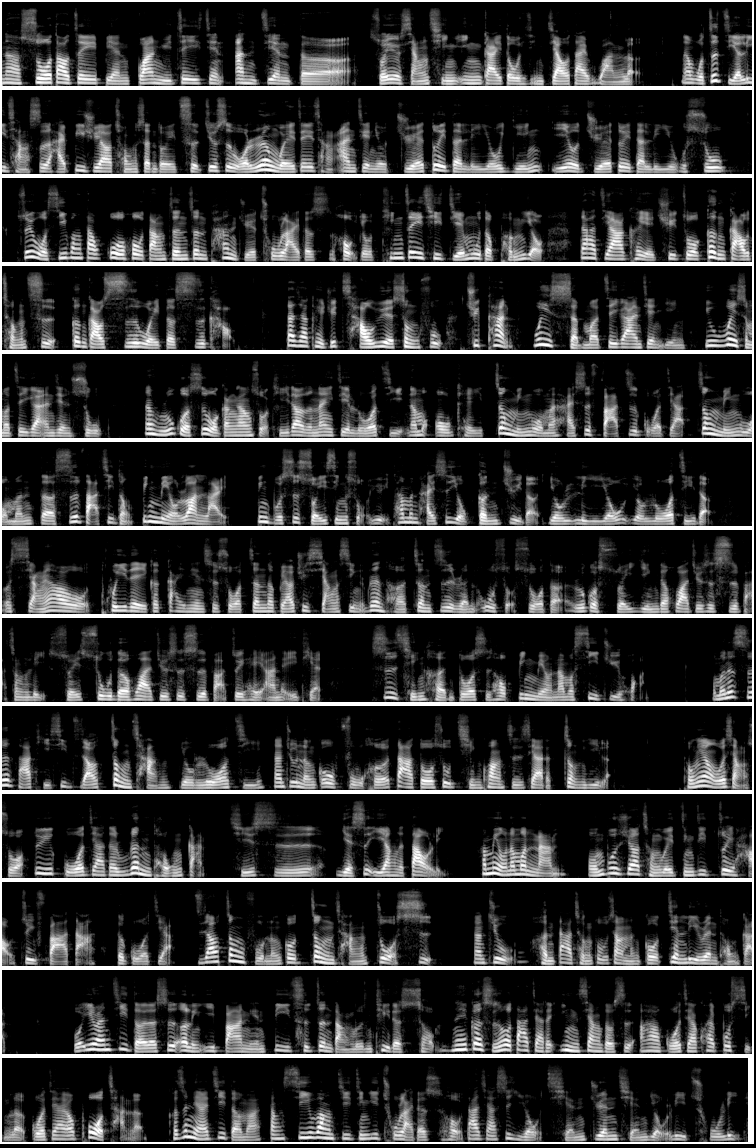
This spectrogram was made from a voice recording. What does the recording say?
那说到这一边，关于这一件案件的所有详情，应该都已经交代完了。那我自己的立场是，还必须要重申多一次，就是我认为这一场案件有绝对的理由赢，也有绝对的理由输。所以我希望到过后，当真正判决出来的时候，有听这一期节目的朋友，大家可以去做更高层次、更高思维的思考。大家可以去超越胜负，去看为什么这个案件赢，又为什么这个案件输。那如果是我刚刚所提到的那一些逻辑，那么 OK，证明我们还是法治国家，证明我们的司法系统并没有乱来，并不是随心所欲，他们还是有根据的，有理由、有逻辑的。我想要推的一个概念是说，真的不要去相信任何政治人物所说的。如果谁赢的话，就是司法胜利；谁输的话，就是司法最黑暗的一天。事情很多时候并没有那么戏剧化。我们的司法体系只要正常、有逻辑，那就能够符合大多数情况之下的正义了。同样，我想说，对于国家的认同感，其实也是一样的道理，它没有那么难。我们不需要成为经济最好、最发达的国家，只要政府能够正常做事，那就很大程度上能够建立认同感。我依然记得的是，二零一八年第一次政党轮替的时候，那个时候大家的印象都是啊，国家快不行了，国家要破产了。可是你还记得吗？当希望基金一出来的时候，大家是有钱捐钱、有力出力，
